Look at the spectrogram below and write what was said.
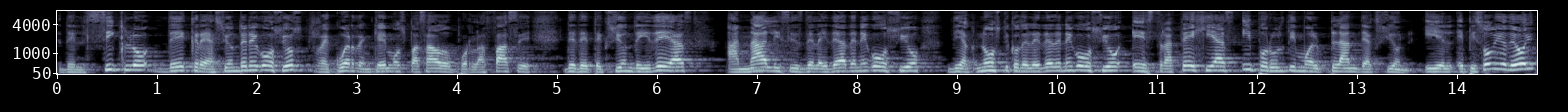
del ciclo de creación de negocios. Recuerden que hemos pasado por la fase de detección de ideas, análisis de la idea de negocio, diagnóstico de la idea de negocio, estrategias y por último el plan de acción. Y el episodio de hoy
